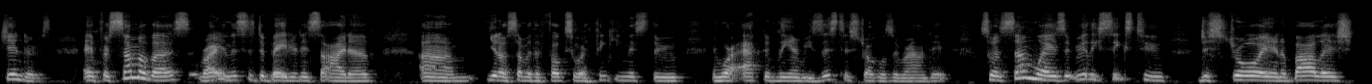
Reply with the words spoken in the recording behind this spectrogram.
genders. And for some of us, right, and this is debated inside of, um, you know, some of the folks who are thinking this through and who are actively in resistance struggles around it. So in some ways, it really seeks to destroy and abolish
